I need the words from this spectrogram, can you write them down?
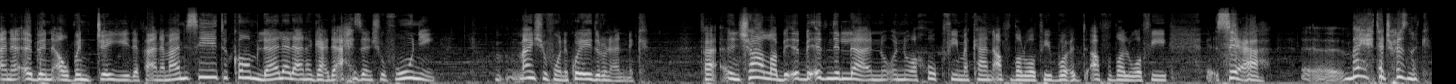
أنا ابن أو بنت جيدة. فأنا ما نسيتكم. لا لا لا أنا قاعدة أحزن. شوفوني. ما يشوفونك ولا يدرون عنك. فإن شاء الله بإذن الله أنه أنه أخوك في مكان أفضل وفي بعد أفضل وفي سعة. آه، ما يحتاج حزنك.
